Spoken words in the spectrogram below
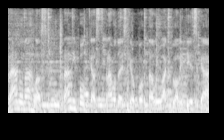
Ráno nahlas. Ranný podcast z pravodajského portálu Aktuality.sk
